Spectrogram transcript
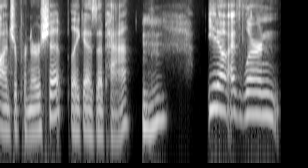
entrepreneurship like as a path? Mm-hmm you know, I've learned,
